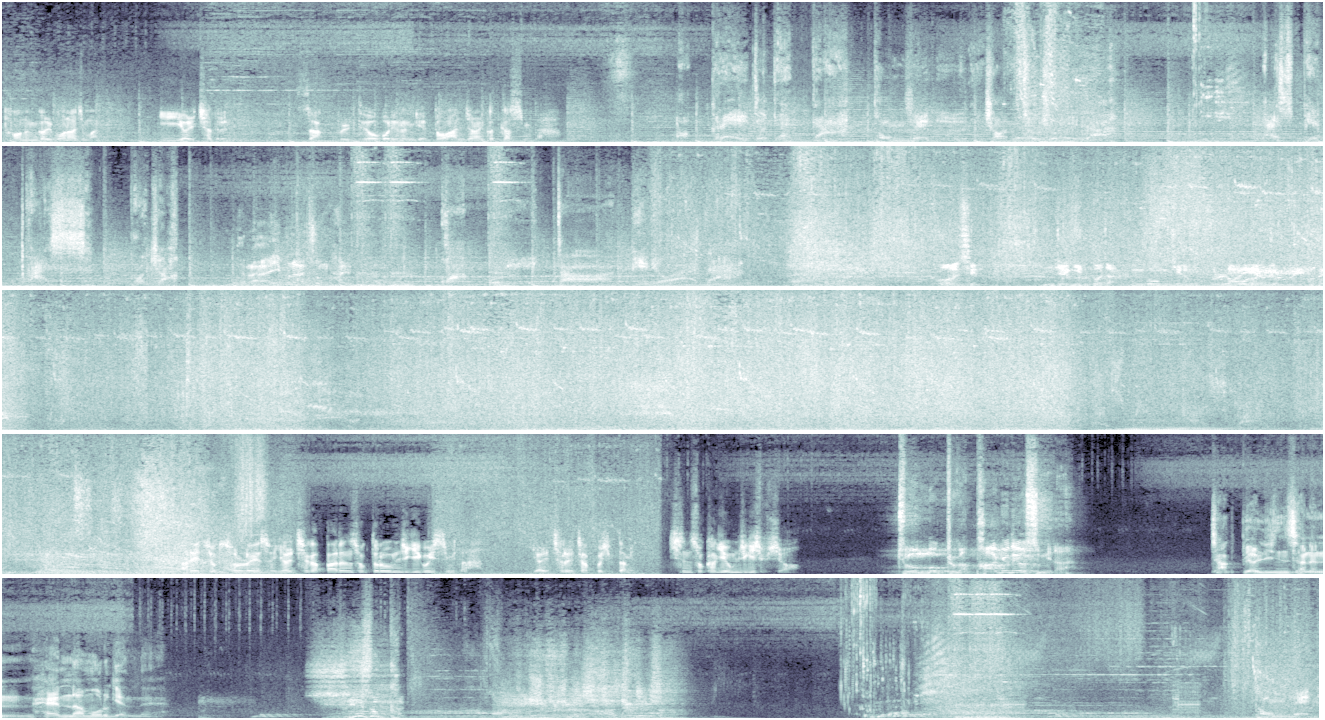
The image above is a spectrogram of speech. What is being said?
터는 걸 권하지만 이 열차들은 싹 불태워버리는 게 더 안전할 것 같습니다. 업그레이드 됐다. 동맹이 전투 중이다. 에스핀 가스 부족. 드라이브나 좀 할까? 광물이 더 필요하다. 거신. 전쟁 인도자 인공지능 불러오는 아래쪽 선로에서 열차가 빠른 속도로 움직이고 있습니다. 열차를 잡고 싶다면 신속하게 움직이십시오. 주 목표가 파괴되었습니다. 작별 인사는 했나 모르겠네. 신속한. 동맹이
